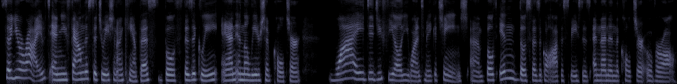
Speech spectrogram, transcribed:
So you arrived and you found this situation on campus, both physically and in the leadership culture. Why did you feel you wanted to make a change, um, both in those physical office spaces and then in the culture overall?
